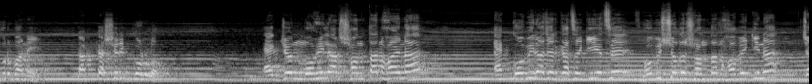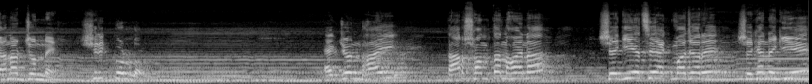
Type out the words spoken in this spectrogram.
কুরবানি। টাটকা শিরিক করল। একজন মহিলার সন্তান হয় না। এক কবিরাজের কাছে গিয়েছে, ভবিষ্যতে সন্তান হবে কিনা জানার জন্যে শিরিক করল। একজন ভাই তার সন্তান হয় না সে গিয়েছে এক মাজারে, সেখানে গিয়ে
